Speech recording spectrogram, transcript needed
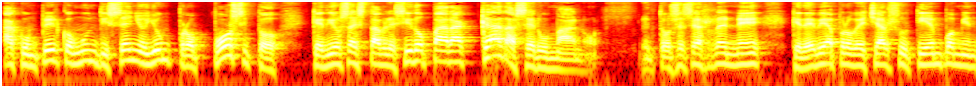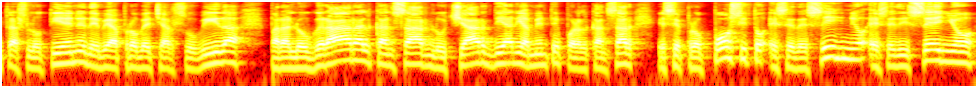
a cumplir con un diseño y un propósito que Dios ha establecido para cada ser humano. Entonces es René que debe aprovechar su tiempo mientras lo tiene, debe aprovechar su vida para lograr alcanzar, luchar diariamente por alcanzar ese propósito, ese designio, ese diseño,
